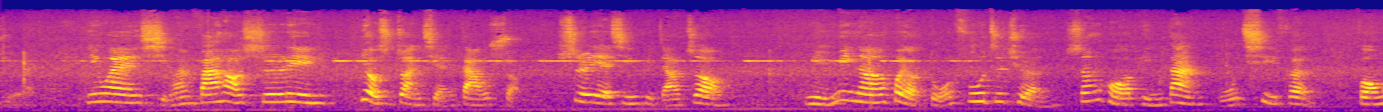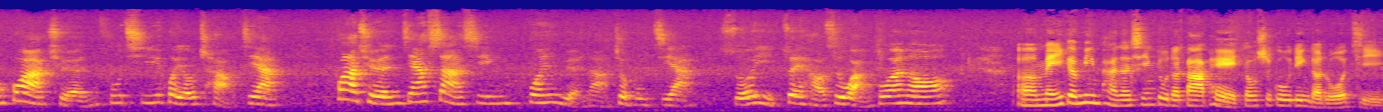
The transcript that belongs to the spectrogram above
觉，因为喜欢发号施令，又是赚钱高手，事业心比较重。女命呢会有夺夫之权，生活平淡无气氛。逢化权，夫妻会有吵架。化权加煞星，婚缘啊就不佳，所以最好是晚婚哦。呃，每一个命盘的星度的搭配都是固定的逻辑，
